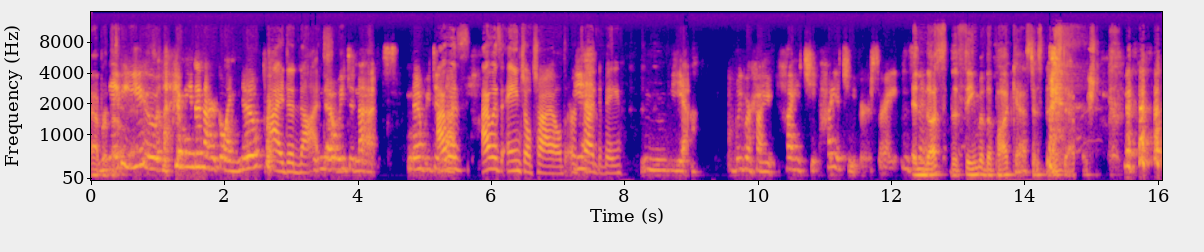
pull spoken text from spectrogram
apropos. Maybe you, like Amanda and I are going, nope. I did not. No, we did not. No, we did I not. was I was angel child or yeah. tried to be. Mm, yeah. we were high high high achievers, right? And so. thus the theme of the podcast has been established.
